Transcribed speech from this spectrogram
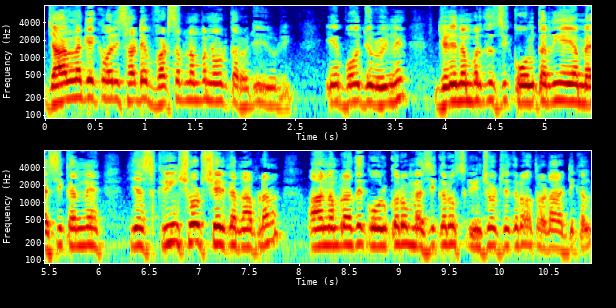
ਜਾਣ ਲੱਗੇ ਇੱਕ ਵਾਰੀ ਸਾਡੇ WhatsApp ਨੰਬਰ ਨੋਟ ਕਰੋ ਜੀ ਜ਼ਰੂਰੀ। ਇਹ ਬਹੁਤ ਜ਼ਰੂਰੀ ਨੇ। ਜਿਹੜੇ ਨੰਬਰ ਤੇ ਤੁਸੀਂ ਕਾਲ ਕਰਨੀ ਹੈ ਜਾਂ ਮੈਸੇਜ ਕਰਨਾ ਹੈ, ਜਾਂ ਸਕਰੀਨਸ਼ਾਟ ਸ਼ੇਅਰ ਕਰਨਾ ਆਪਣਾ ਆ ਨੰਬਰਾਂ ਤੇ ਕਾਲ ਕਰੋ ਮੈਸੇਜ ਕਰੋ ਸਕਰੀਨਸ਼ਾਟ ਸ਼ੇਅਰ ਕਰੋ ਤੁਹਾਡਾ ਆਰਟੀਕਲ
